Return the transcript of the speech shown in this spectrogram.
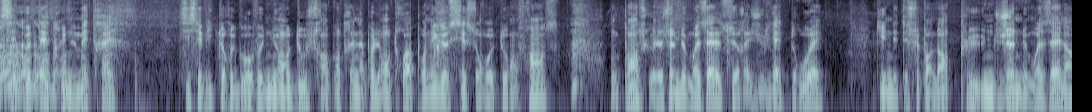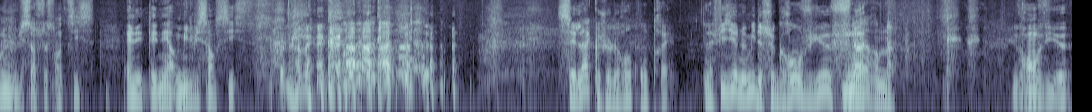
c'est peut-être une maîtresse. Si c'est Victor Hugo venu en douce rencontrer Napoléon III pour négocier son retour en France, on pense que la jeune demoiselle serait Juliette Drouet, qui n'était cependant plus une jeune demoiselle en 1866, elle était née en 1806. C'est là que je le rencontrai. La physionomie de ce grand vieux ferme. Grand vieux,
